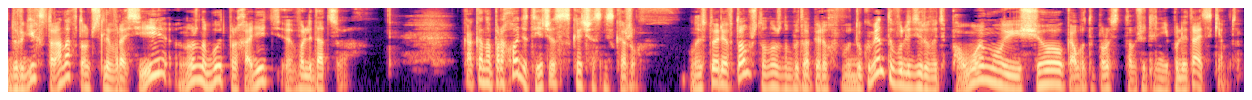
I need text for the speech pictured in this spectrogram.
В других странах, в том числе в России, нужно будет проходить валидацию. Как она проходит, я, честно сказать, сейчас не скажу. Но история в том, что нужно будет, во-первых, документы валидировать, по-моему, еще кого-то просят там чуть ли не полетать с кем-то.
